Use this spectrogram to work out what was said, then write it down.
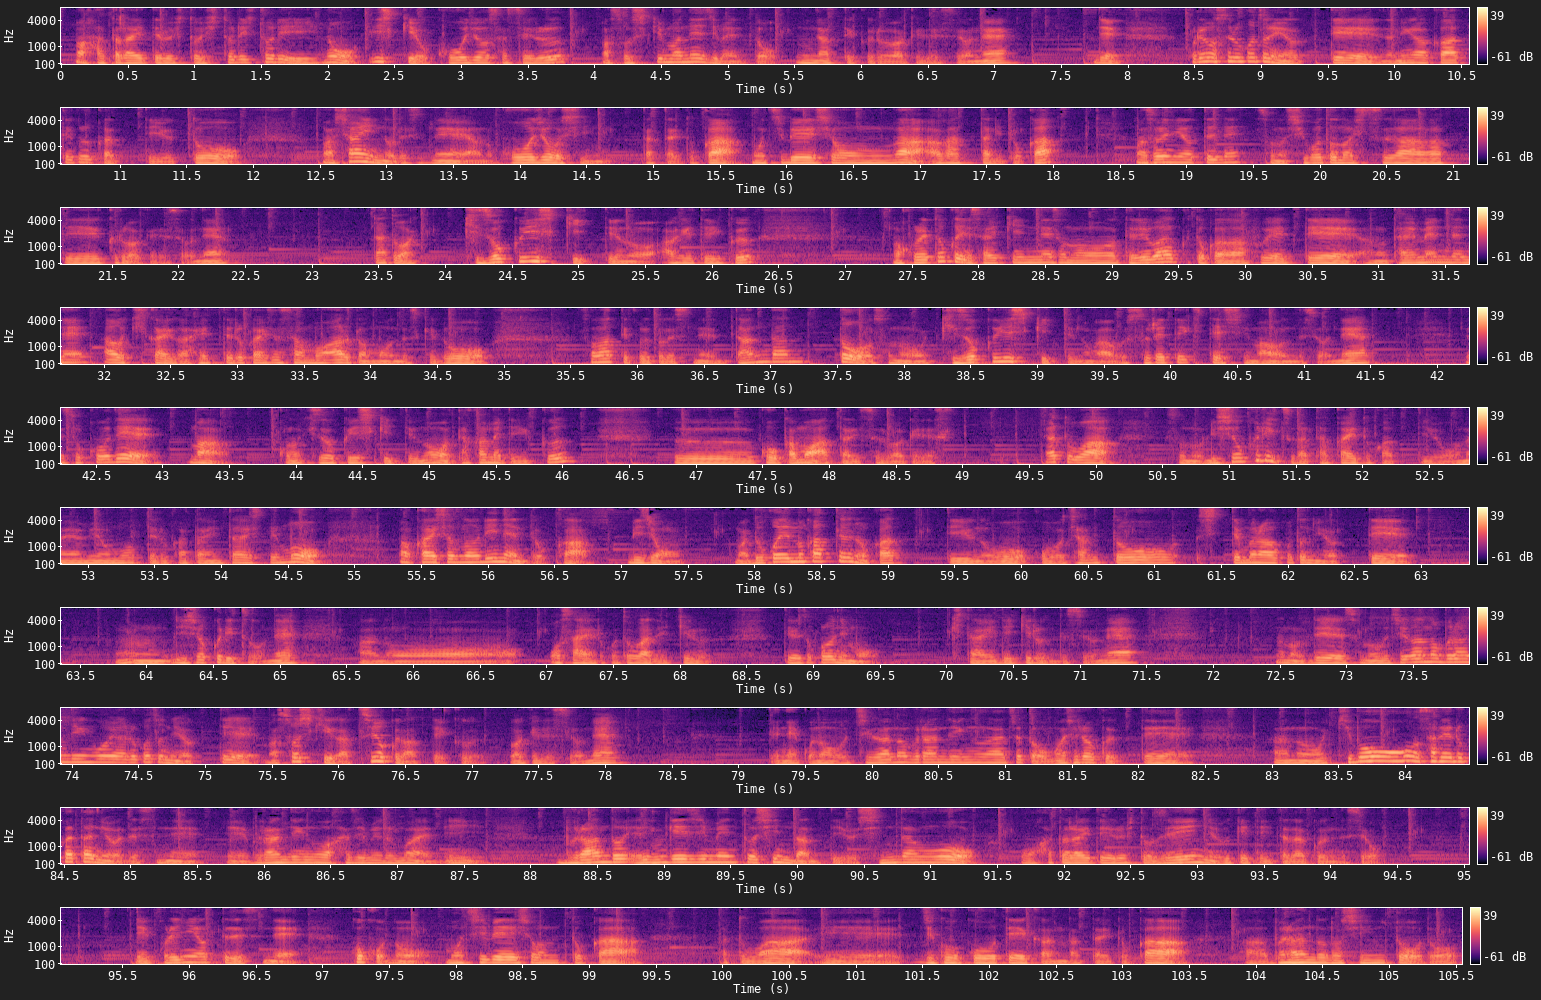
まあ、働いてる人一人一人の意識を向上させる、まあ、組織マネジメントになってくるわけですよね。でこれをすることによって何が変わってくるかっていうと、まあ、社員のですねあの向上心だったりとかモチベーションが上がったりとか、まあ、それによってねその仕事の質が上がってくるわけですよね。あとは貴族意識っていうのを上げていく、まあ、これ特に最近ねそのテレワークとかが増えてあの対面でね会う機会が減ってる会社さんもあると思うんですけどそうなってくるとですねだんだんとその貴族意識っていうのが薄れてきてしまうんですよね。でそこでまあこの貴族意識っていうのを高めていく効果もあったりするわけです。あとはその離職率が高いとかっていうお悩みを持ってる方に対しても、まあ、会社の理念とかビジョン、まあ、どこへ向かってるのかっていうのをこうちゃんと知ってもらうことによって、うん、離職率をね、あのー、抑えることができるっていうところにも期待できるんですよね。なのでその内側のブランディングをやることによって、まあ、組織が強くなっていくわけですよね。でねこの内側のブランディングがちょっと面白くってあの希望をされる方にはですね、えブランディングを始める前にブランドエンゲージメント診断っていう診断を働いている人全員に受けていただくんですよ。でこれによってですね個々のモチベーションとかあとは、えー、自己肯定感だったりとかあブランドの浸透度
